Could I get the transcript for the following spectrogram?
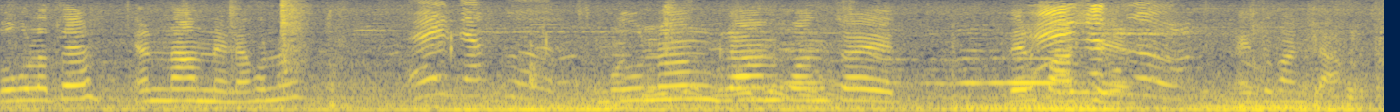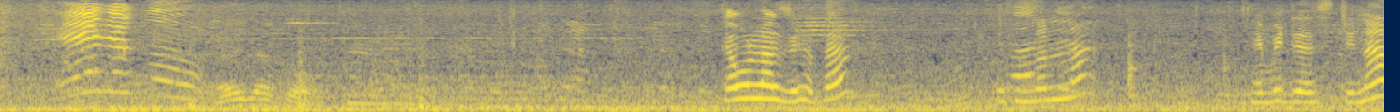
বগুলাতে এর নাম নেই না এখনও। দু নং গ্রাম পঞ্চায়েতের পাশে। এই দোকানটা। কেমন লাগছে খেতে? সুন্দর না? হেভি টেস্টি না?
